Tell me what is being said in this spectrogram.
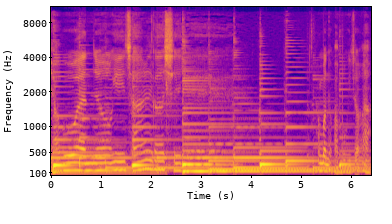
여보 안녕히 잘 가시게. 한번 더 반복이죠. 아,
